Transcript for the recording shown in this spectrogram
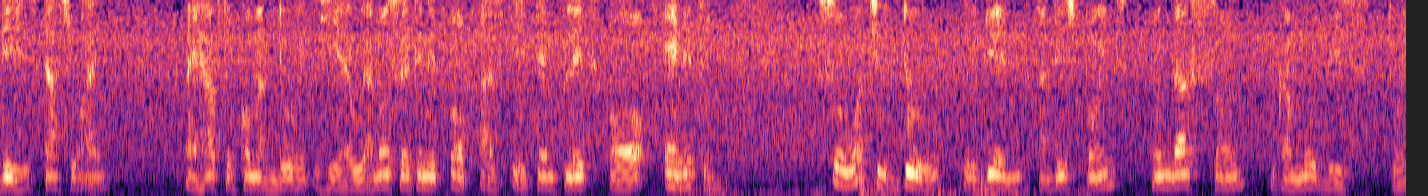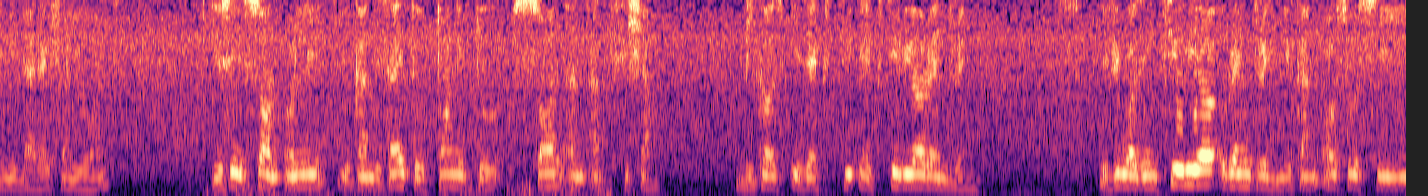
this. That's why I have to come and do it here. We are not setting it up as a template or anything. So what you do again at this point under sun you can move this to any direction you want. You see sun only you can decide to turn it to sun and artificial because it's exterior rendering if it was interior rendering you can also see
